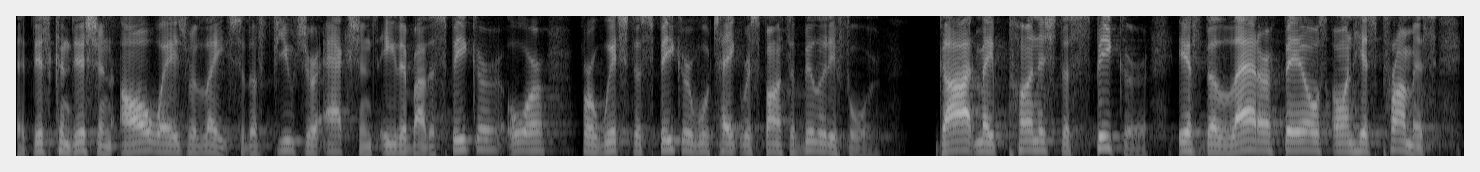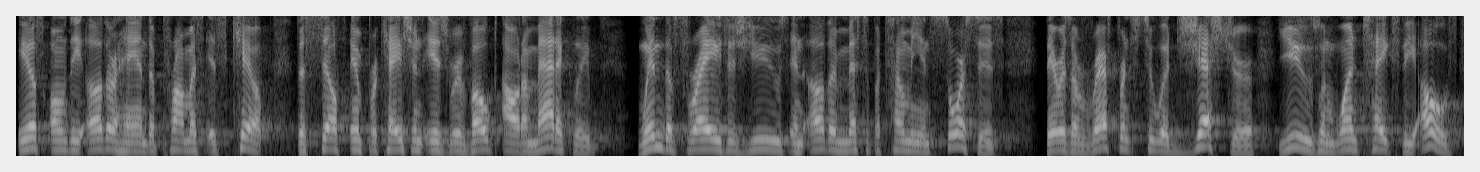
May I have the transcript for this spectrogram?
That this condition always relates to the future actions, either by the speaker or for which the speaker will take responsibility for. God may punish the speaker if the latter fails on his promise. If, on the other hand, the promise is kept, the self imprecation is revoked automatically. When the phrase is used in other Mesopotamian sources, there is a reference to a gesture used when one takes the oath.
